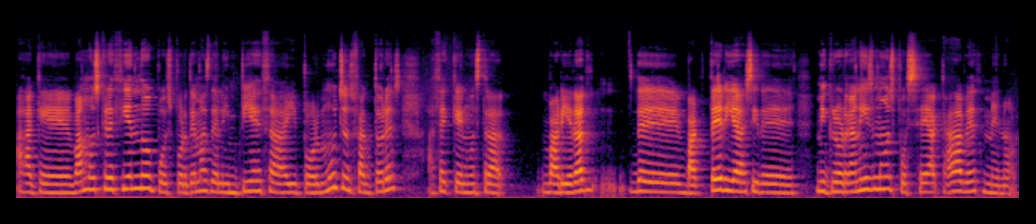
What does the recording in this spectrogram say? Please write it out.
a la que vamos creciendo, pues por temas de limpieza y por muchos factores, hace que nuestra variedad de bacterias y de microorganismos pues sea cada vez menor.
